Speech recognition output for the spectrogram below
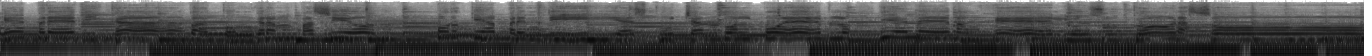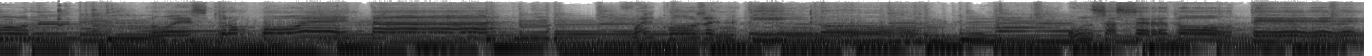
Que predicaba con gran pasión, porque aprendía escuchando al pueblo y el evangelio en su corazón. Nuestro poeta fue correntino, un sacerdote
